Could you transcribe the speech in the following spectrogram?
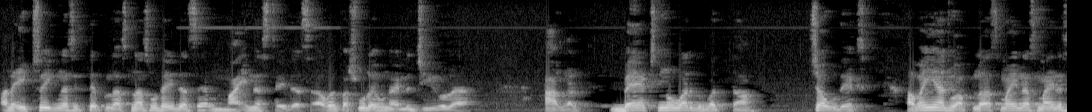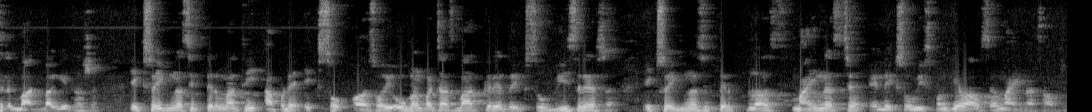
અને એકસો ઓગણસિત્તેર પ્લસના શું થઈ જશે? માઇનસ થઈ જશે. હવે કશું રહ્યું ના? એટલે જીરો રહ્યા. આગળ, બે એક્સ નો વર્ગ વત્તા ચૌદ એક્સ. હવે અહીંયા જો પ્લસ, માઇનસ માઇનસ એટલે બાદબાકી થશે. એકસો ઓગણસિત્તેરમાંથી આપણે એકસો સોરી, ઓગણપચાસ બાદ કરીએ તો એકસો વીસ રહેશે. એકસો ઓગણસિત્તેર પ્લસ, માઇનસ છે એટલે એકસો વીસ. પણ કેવા આવશે? માઇનસ આવશે.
